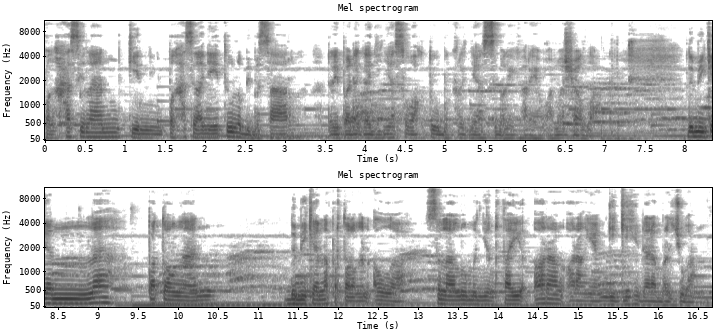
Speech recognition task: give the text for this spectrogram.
Penghasilan kini penghasilannya itu lebih besar daripada gajinya sewaktu bekerja sebagai karyawan. Masya Allah. Demikianlah potongan, demikianlah pertolongan Allah selalu menyertai orang-orang yang gigih dalam berjuang.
